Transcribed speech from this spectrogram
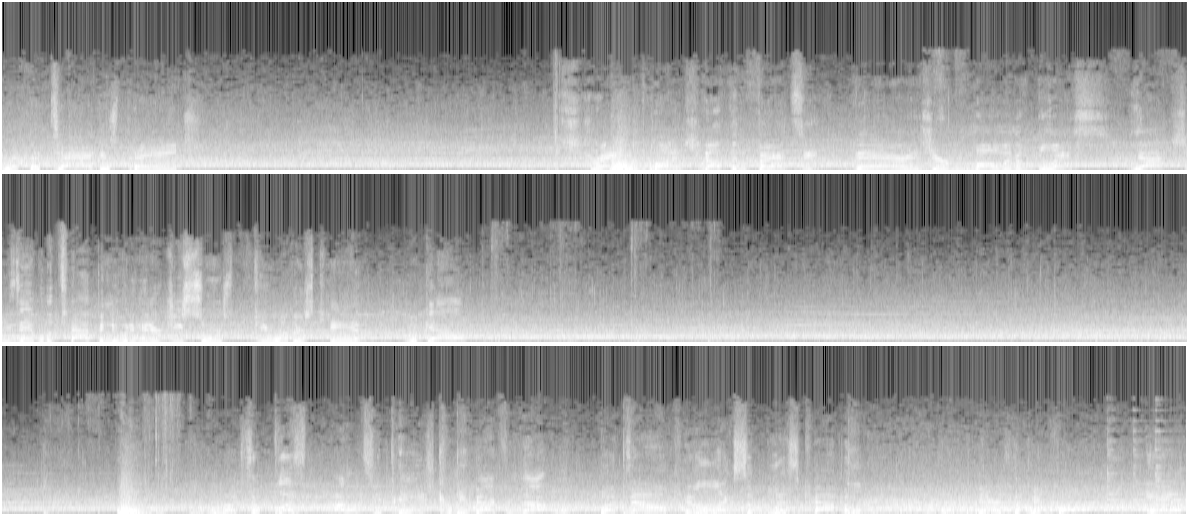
With the tag is Paige. Straight punch, nothing fancy. There is your moment of bliss. Yeah, she's able to tap into an energy source few others can. Look out. See Paige coming back from that one. But now, can Alexa Bliss capital? There's the pinfall and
